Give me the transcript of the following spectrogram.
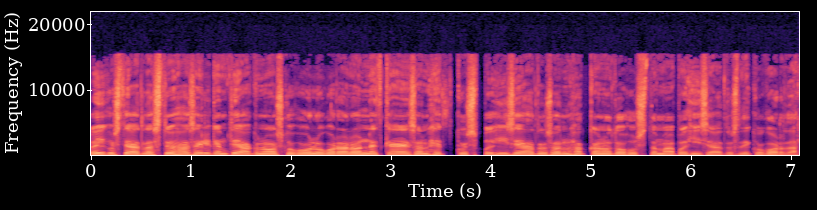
õigusteadlaste üha selgem diagnoos kogu olukorral on, et käes on hetk, kus põhiseadus on hakanud ohustama põhiseaduslikku korda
